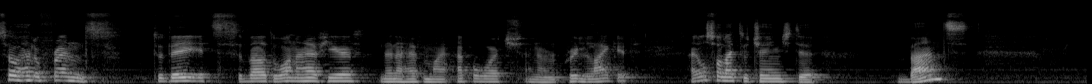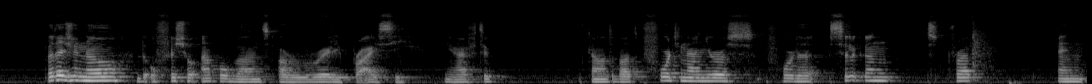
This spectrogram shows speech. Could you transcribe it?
So hello friends, today it's about one and a half years then I have my Apple Watch and I really like it. I also like to change the bands, but as you know the official Apple bands are really pricey. You have to count about 49 euros for the silicone strap and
